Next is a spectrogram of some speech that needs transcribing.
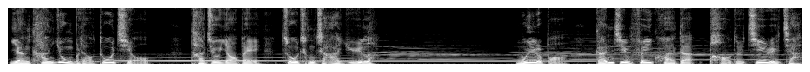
眼看用不了多久，他就要被做成炸鱼了。威尔伯赶紧飞快地跑到杰瑞家。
